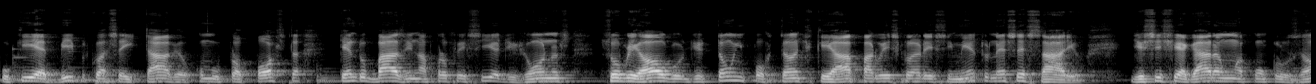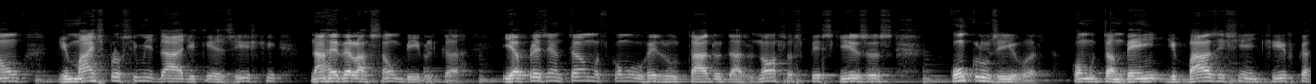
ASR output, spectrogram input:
o que é bíblico aceitável como proposta, tendo base na profecia de Jonas sobre algo de tão importante que há para o esclarecimento necessário de se chegar a uma conclusão de mais proximidade que existe na revelação bíblica. E apresentamos como resultado das nossas pesquisas conclusivas como também de base científica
